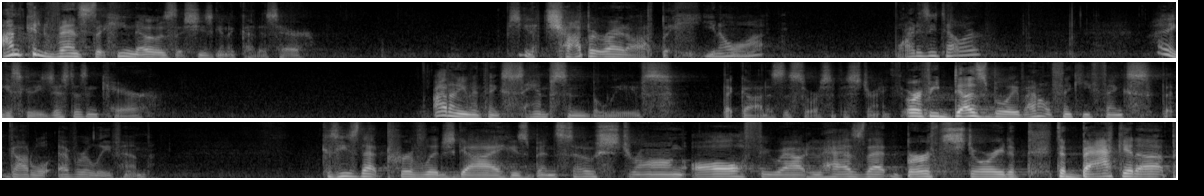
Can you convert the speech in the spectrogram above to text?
I'm convinced that he knows that she's going to cut his hair. She's going to chop it right off. But you know what? Why does he tell her? I think it's because he just doesn't care. I don't even think Samson believes that God is the source of his strength. Or if he does believe, I don't think he thinks that God will ever leave him because he's that privileged guy who's been so strong all throughout, who has that birth story to, to back it up.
